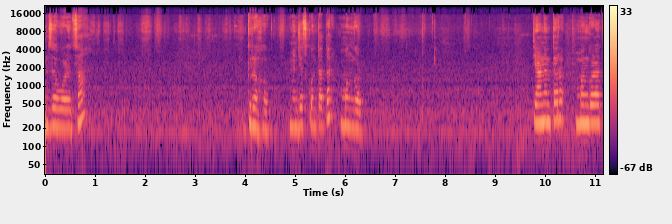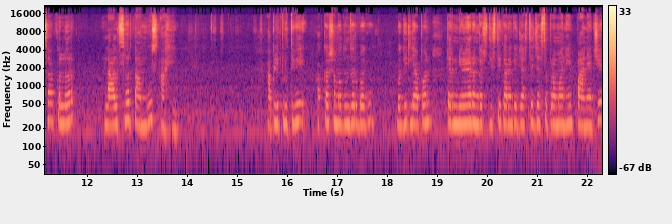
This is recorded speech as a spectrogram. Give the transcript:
जवळचा ग्रह म्हणजेच कोणता तर? मंगळ. त्यानंतर मंगळाचा कलर लालसर तांबूस आहे. आपली पृथ्वी आकाशामधून जर बघ बघितली आपण तर निळ्या रंगाची दिसते कारण की जास्तीत जास्त प्रमाण हे पाण्याचे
